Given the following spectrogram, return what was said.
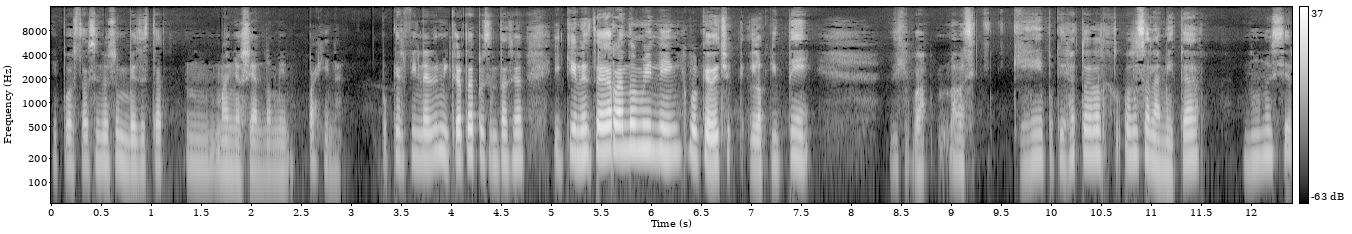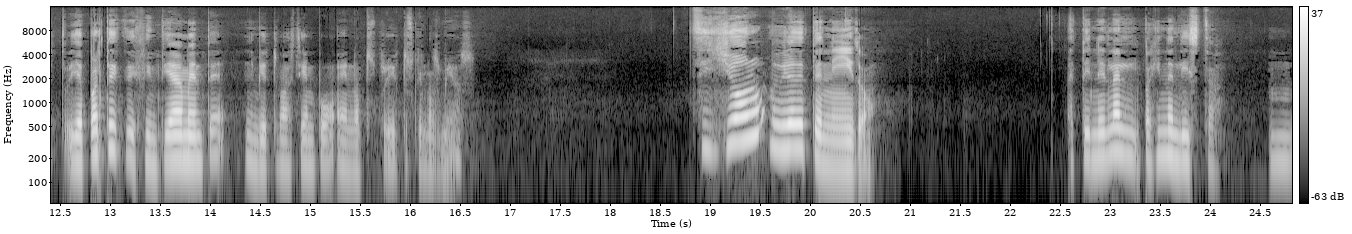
y puedo estar haciendo eso en vez de estar mm, mañoseando mi página. Porque al final es mi carta de presentación y quien está agarrando mi link, porque de hecho lo quité, dije, a decir, ¿qué? Deja todas las cosas a la mitad. No, no es cierto. Y aparte, definitivamente invierto más tiempo en otros proyectos que en los míos. Si yo me hubiera detenido a tener la página lista, mm,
